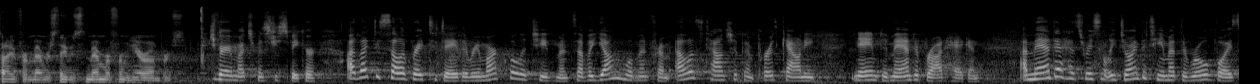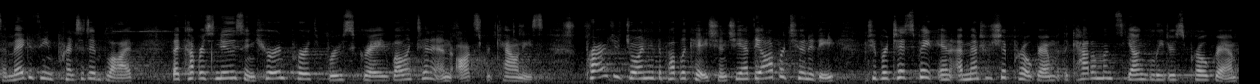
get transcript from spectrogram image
Time for member statements. The member from Huron-Bruce. Thank you very much, Mr. Speaker. I'd like to celebrate today the remarkable achievements of a young woman from Ellice Township in Perth County named Amanda Brodhagen. Amanda has recently joined the team at The Rural Voice, a magazine printed in Blyth that covers news in Huron, Perth, Bruce Grey, Wellington and Oxford counties. Prior to joining the publication, she had the opportunity to participate in a mentorship program with the Cattlemen's Young Leaders Program,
